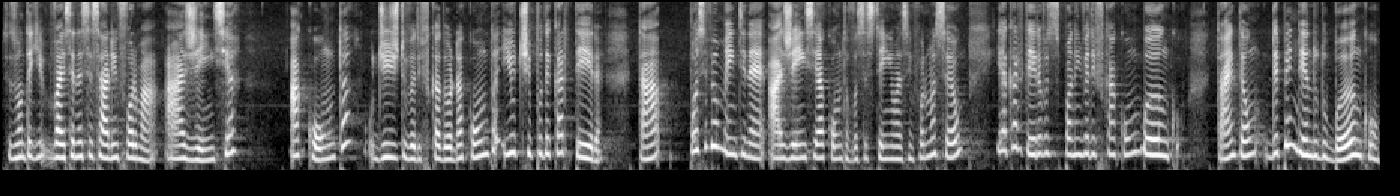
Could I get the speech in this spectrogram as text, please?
vocês vão ter que, vai ser necessário informar a agência, a conta, o dígito verificador da conta e o tipo de carteira, tá? Possivelmente, né, a agência e a conta vocês tenham essa informação e a carteira vocês podem verificar com o banco, tá? Então, dependendo do banco,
